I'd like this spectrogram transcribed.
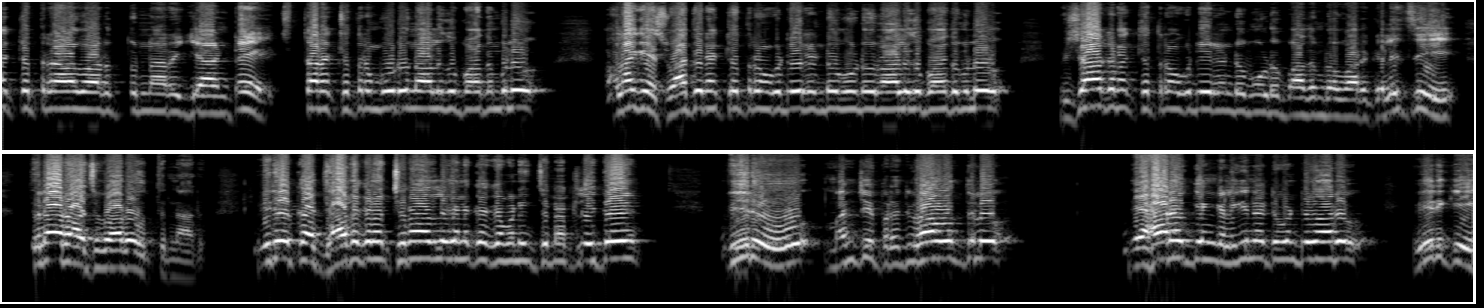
నక్షత్రాలు వాడుతున్నారయ్యా అంటే చిత్త నక్షత్రం మూడు నాలుగు పాదములు అలాగే స్వాతి నక్షత్రం ఒకటి రెండు మూడు నాలుగు పాదములు విశాఖ నక్షత్రం ఒకటి రెండు మూడు పాదములు వారు కలిసి తులారాశి వారు అవుతున్నారు. వీరి యొక్క జాతక లక్షణాలు కనుక గమనించినట్లయితే వీరు మంచి ప్రతిభావంతులు దేహారోగ్యం కలిగినటువంటి వారు వీరికి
